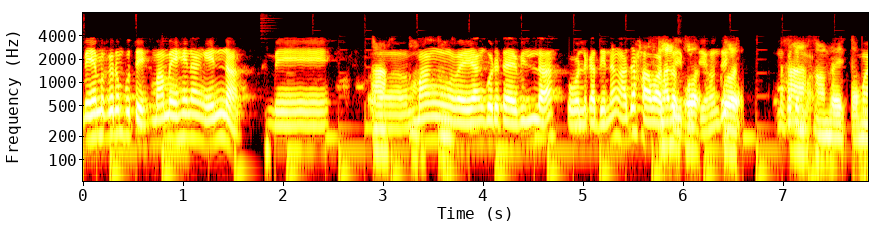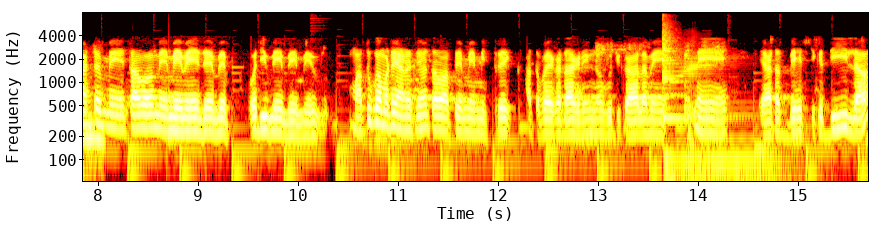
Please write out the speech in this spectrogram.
මෙහෙම කරමු පුතේ. මම එහෙනම් එන්නම්. මේ. මං යංගොඩට ඇවිල්ලා කෝල් එක දෙන්නම්. අද පුතේ. හොඳේ. මට මේ තව මේ මේ මේ මේ පොඩි මේ මේ මේ මතු ගමට යන තියෙනවා. තව අපේ මේ මිත්‍රෙක් අතපය කඩාගෙන ඉන්න කුටි කාලා මේ මේ එයාටත් බෙහෙත් ටික දීලා.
